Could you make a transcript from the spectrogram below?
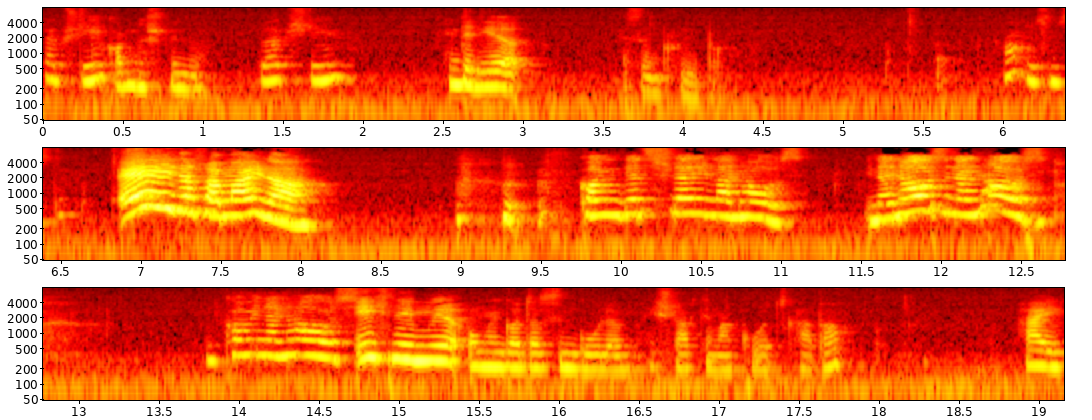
Bleib stehen, Kommt eine Spinne. Bleib stehen. Hinter dir ist ein Creeper. Ah, das ist ein Stick. Ey, das war meiner. Komm jetzt schnell in ein Haus. In ein Haus, in ein Haus. Komm in ein Haus. Ich nehme mir. Oh mein Gott, das ist ein Golem. Ich schlag dir mal kurz, Kappa. Hi,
